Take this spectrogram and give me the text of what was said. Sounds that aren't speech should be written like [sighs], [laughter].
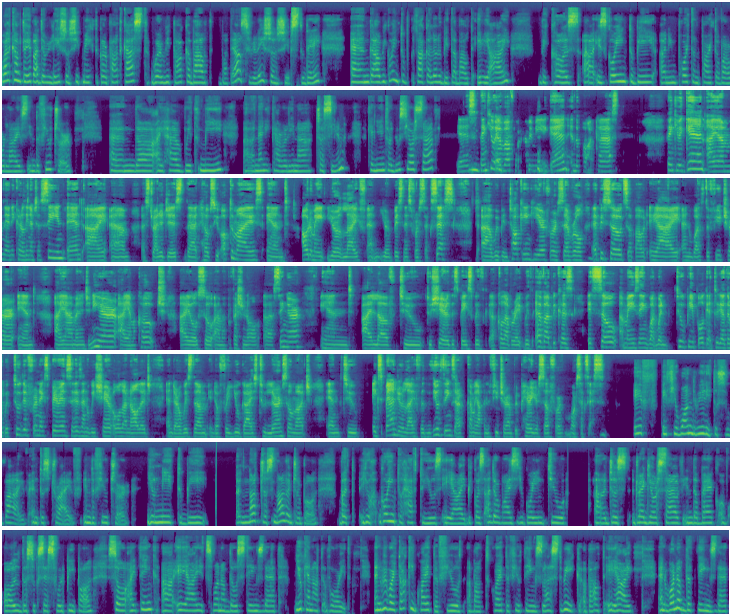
Welcome to Eva, the Relationship Maker podcast, where we talk about what else relationships today. And uh, we're going to talk a little bit about AI because uh, it's going to be an important part of our lives in the future. And uh, I have with me uh, Neni Carolina Chacin. Can you introduce yourself? Yes, thank you, Eva, for having me again in the podcast. Thank you again. I am Neni Carolina Chacin, and I am a strategist that helps you optimize and automate your life and your business for success. Uh, we've been talking here for several episodes about AI and what's the future. And I am an engineer, I am a coach, I also am a professional uh, singer, and I love to to share the space with uh, collaborate with Eva because it's so amazing when, when two people get together with two different experiences and we share all our knowledge and our wisdom you know for you guys to learn so much and to expand your life with new things that are coming up in the future and prepare yourself for more success. If if you want really to survive and to strive in the future you need to be not just knowledgeable but you're going to have to use ai because otherwise you're going to uh, just drag yourself in the back of all the successful people. So I think uh, AI, it's one of those things that you cannot avoid. And we were talking quite a few about quite a few things last week about AI. And one of the things that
